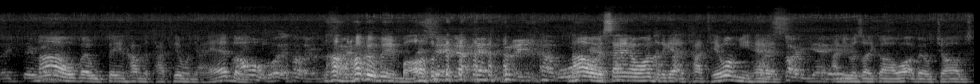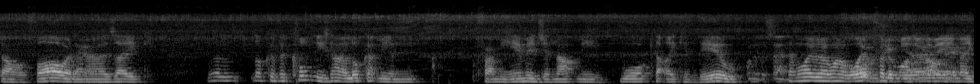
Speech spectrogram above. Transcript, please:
Like they were- now about being having a tattoo on your head, like, Oh, right, I thought they were just no, not about being bald. saying that you can't walk. no, I was saying I wanted to get a tattoo on my head. sorry, yeah, yeah. And he was like, "Oh, what about jobs going forward?" And Yeah. I was like, "Well, look, if a company's gonna look at me and for me image and not me work that I can do, 100%. then why would I want to work for them? You know what I mean? Like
